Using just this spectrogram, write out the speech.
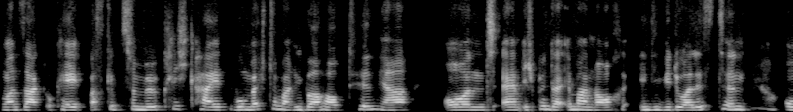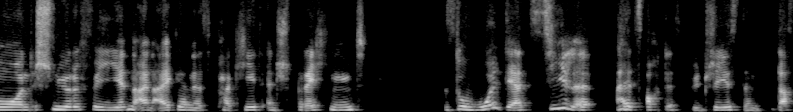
wo man sagt, okay, was gibt es für Möglichkeiten, wo möchte man überhaupt hin, ja? Und ähm, ich bin da immer noch Individualistin und schnüre für jeden ein eigenes Paket entsprechend sowohl der Ziele als auch des Budgets, denn das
